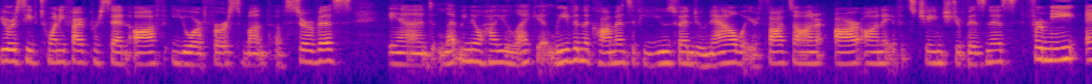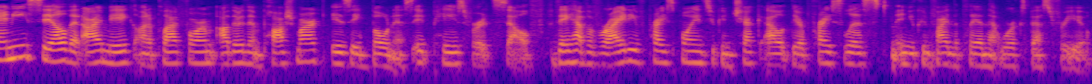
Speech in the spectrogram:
you'll receive 25% off your first month month of service and let me know how you like it. Leave in the comments if you use Vendoo now, what your thoughts on are on it, if it's changed your business. For me, any sale that I make on a platform other than Poshmark is a bonus. It pays for itself. They have a variety of price points. You can check out their price list and you can find the plan that works best for you.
